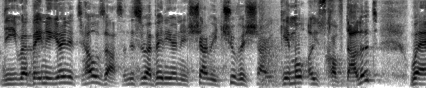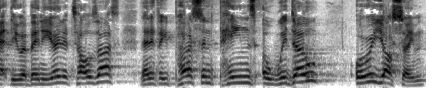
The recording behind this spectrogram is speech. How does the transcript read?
The Rabbeinu Yonah tells us, and this is Rabbeinu Yonah in Shaarei Teshuva Shari Gimel Oischof Dalit, where the Rabbeinu Yonah tells us that if a person pains a widow, or a yosim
